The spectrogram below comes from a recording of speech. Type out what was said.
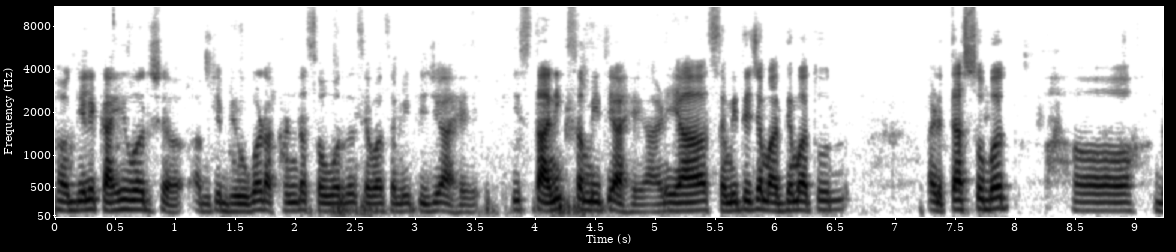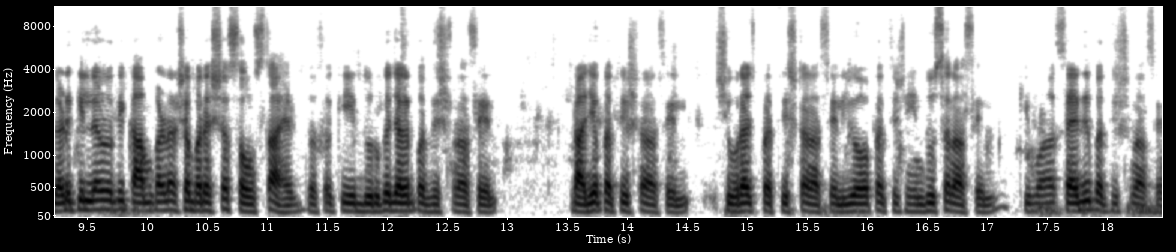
गेले काही वर्ष आमची भिवगड अखंड संवर्धन सेवा समिती जी आहे ही स्थानिक समिती आहे आणि या समितीच्या माध्यमातून आणि त्याचसोबत गड किल्ल्यावरती काम करणाऱ्या अशा बऱ्याचशा संस्था आहेत जसं की दुर्ग जागर प्रतिष्ठान असेल राजे प्रतिष्ठान असेल शिवराज प्रतिष्ठान असेल युवा प्रतिष्ठान हिंदुस्थान असेल किंवा सह्याद्री प्रतिष्ठान असेल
